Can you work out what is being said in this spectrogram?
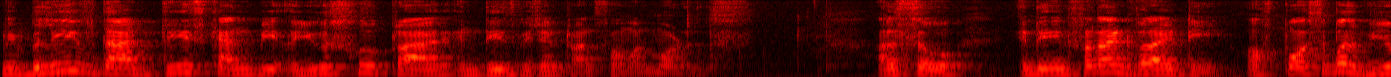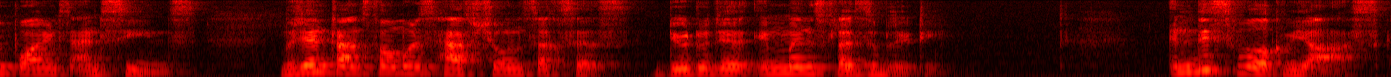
we believe that these can be a useful prior in these vision transformer models. Also, in the infinite variety of possible viewpoints and scenes, vision transformers have shown success due to their immense flexibility. In this work we ask,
